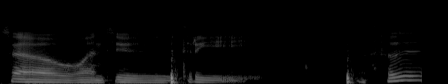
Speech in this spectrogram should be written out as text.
So, one, two, three, four.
